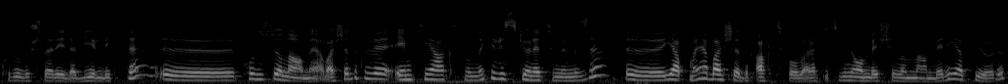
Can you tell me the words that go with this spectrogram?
kuruluşlarıyla birlikte e, pozisyon almaya başladık ve emtia kısmındaki risk yönetimimizi e, yapmaya başladık aktif olarak. 2015 yılından beri yapıyoruz.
